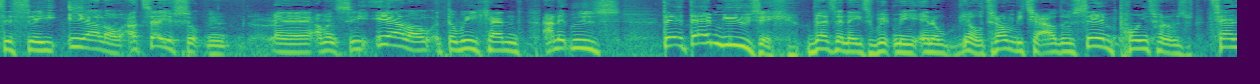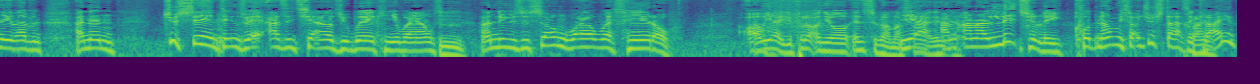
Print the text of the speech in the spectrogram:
to see ELO. I'll tell you something. Uh, I went to see ELO at the weekend, and it was. Their, their music resonates with me in a you know throughout my childhood. Same points when I was 10, 11, and then just saying things where as a child you're working your way out. Mm. And there was a song Wild West Hero. Oh, yeah, you put it on your Instagram last Yeah, night, didn't and, you? and I literally couldn't help myself. I just started Crying. crying.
